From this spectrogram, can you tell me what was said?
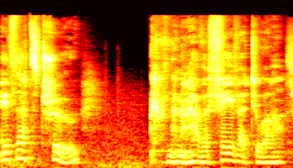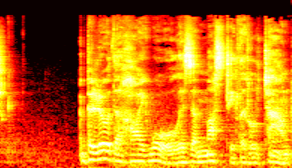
If that's true, then I have a favor to ask. Below the high wall is a musty little town.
